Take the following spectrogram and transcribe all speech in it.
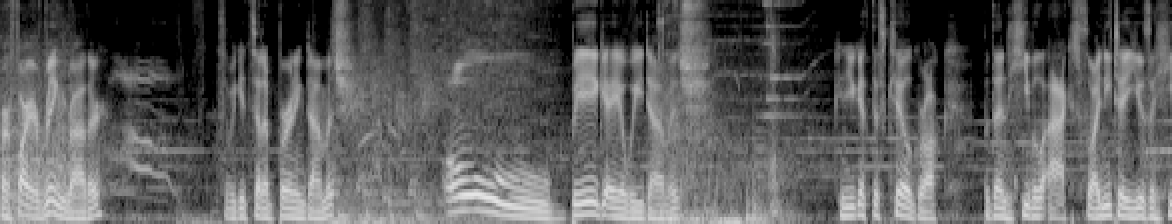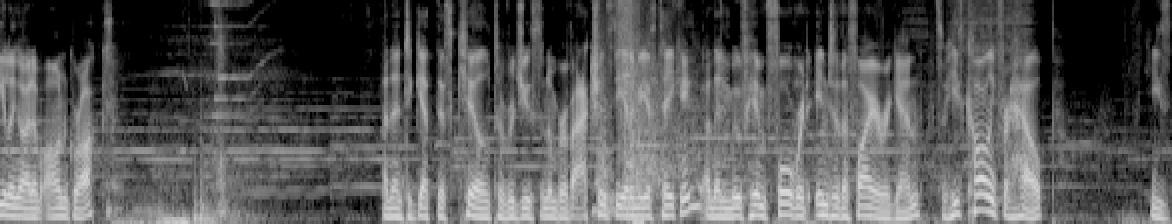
Or fire ring, rather. So we could set up burning damage. Oh, big AoE damage. Can you get this kill, Grok? But then he will act, so I need to use a healing item on Grok. And then to get this kill to reduce the number of actions the enemy is taking, and then move him forward into the fire again. So he's calling for help. He's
